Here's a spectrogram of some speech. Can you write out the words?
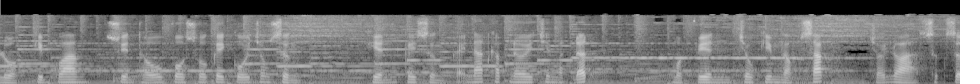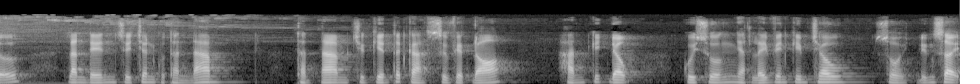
Luộc kim quang, xuyên thấu vô số cây cối trong rừng Khiến cây sừng gãy nát khắp nơi trên mặt đất. Một viên châu kim ngọc sắc chói lòa sực rỡ lăn đến dưới chân của thần Nam. Thần Nam chứng kiến tất cả sự việc đó. Hắn kích động, cúi xuống nhặt lấy viên Kim Châu, rồi đứng dậy.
